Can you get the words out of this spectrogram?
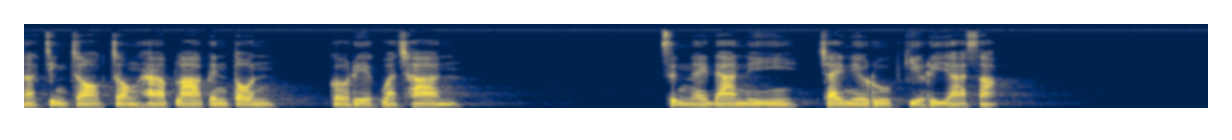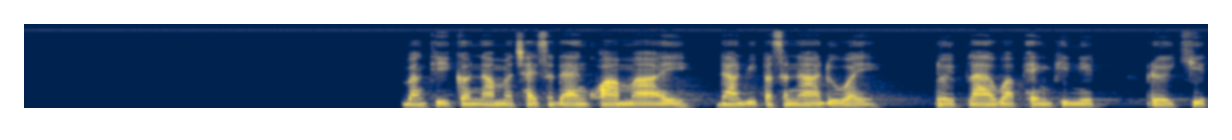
นัขจิ้งจอกจ้องหาปลาเป็นต้น ก็เรียกว่าฌาน ซึ่งในด้านนี้ใช้ในรูปกิริยาศัพท์ บางทีก็นำมาใช้แสดงความหมาย ด้านวิปัสสนาด้วย โดยแปลว่าเพ่งพินิษหรือคิด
